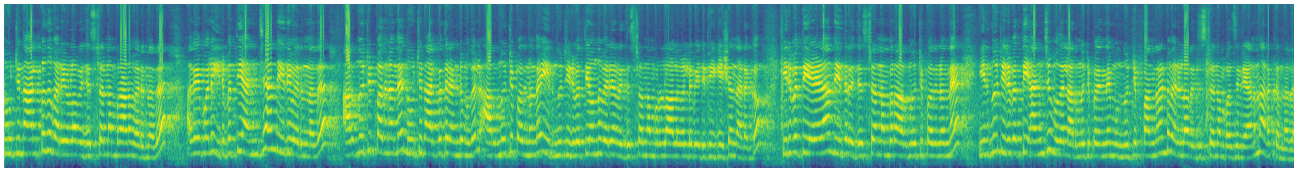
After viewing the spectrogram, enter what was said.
നൂറ്റി നാൽപ്പത് വരെയുള്ള രജിസ്റ്റർ നമ്പറാണ് വരുന്നത്. അതേപോലെ ഇരുപത്തി അഞ്ചാം തീയതി വരുന്നത് അറുന്നൂറ്റി പതിനൊന്ന് നൂറ്റി നാൽപ്പത്തി രണ്ട് മുതൽ അറുന്നൂറ്റി പതിനൊന്ന് ഇരുന്നൂറ്റി ഇരുപത്തി ഒന്ന് വരെ രജിസ്റ്റർ നമ്പറുള്ള ആളുകളുടെ വെരിഫിക്കേഷൻ നടക്കും. ഇരുപത്തി ഏഴാം തീയതി രജിസ്റ്റർ നമ്പർ അറുന്നൂറ്റി പതിനൊന്ന് ഇരുന്നൂറ്റി ഇരുപത്തി അഞ്ച് മുതൽ അറുന്നൂറ്റി പതിനൊന്ന് മുന്നൂറ്റി പന്ത്രണ്ട് വരെയുള്ള രജിസ്റ്റർ നമ്പേഴ്സിന്റെയാണ് നടക്കുന്നത്.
